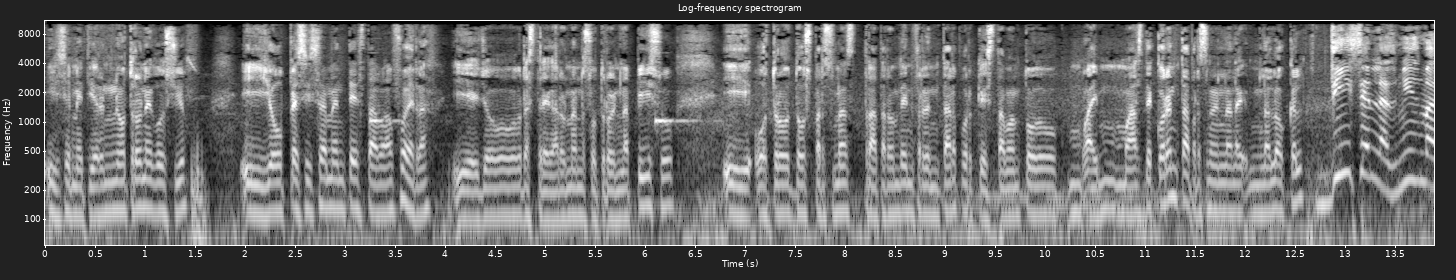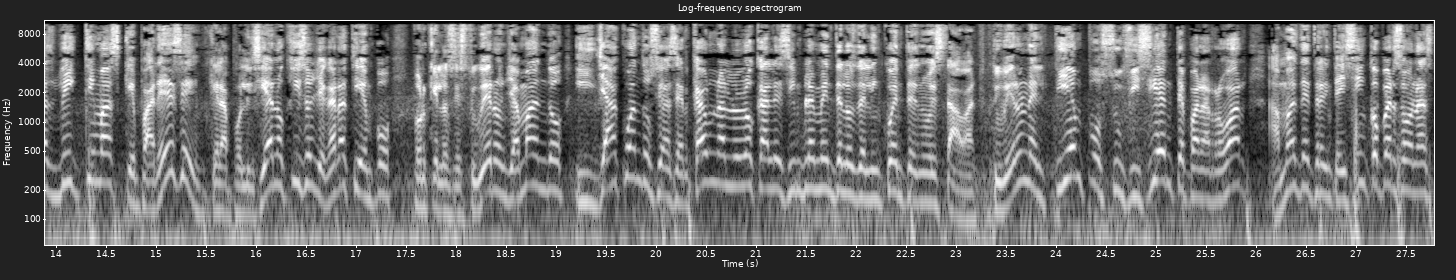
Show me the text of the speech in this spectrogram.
y se metieron en otro negocio y yo precisamente estaba afuera y ellos rastregaron a nosotros en la piso y otros dos personas trataron de enfrentar porque estaban todo, hay más de 40 personas en la, en la local. Dicen las mismas víctimas que parecen que la policía no quiso llegar a tiempo porque los estuvieron llamando y ya cuando se acercaron a los locales simplemente los delincuentes no estaban. Tuvieron el tiempo suficiente para robar a más de 35 personas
